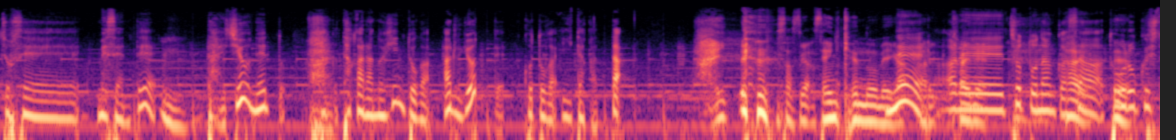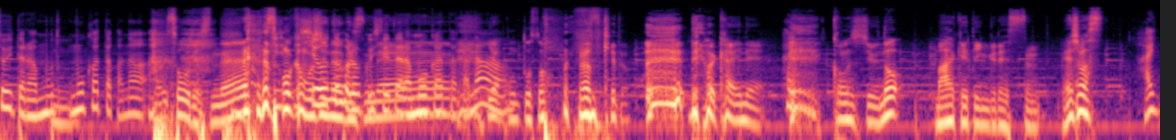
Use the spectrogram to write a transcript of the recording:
女性目線って大事よねと、はい、宝のヒントがあるよってことが言いたかった。はい。さすが先見の目がある、ね、あれ、ちょっとなんかさ、はい、登録しといたらも、うん、儲かったかな。そうですね。そうかもしれないね。登録してたら儲かったかな。いや本当そう思いますけど。ではかいね、はい、今週のマーケティングレッスン。お願いします。はい。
